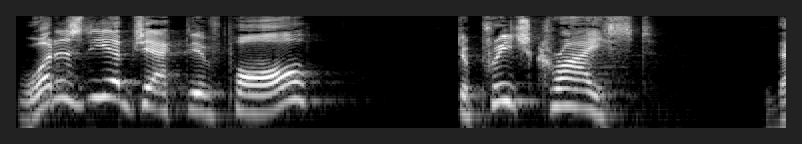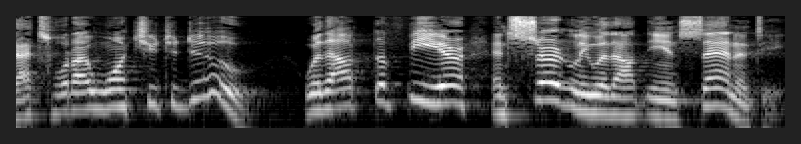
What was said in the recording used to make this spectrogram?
What is the objective, Paul? To preach Christ. That's what I want you to do without the fear and certainly without the insanity.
